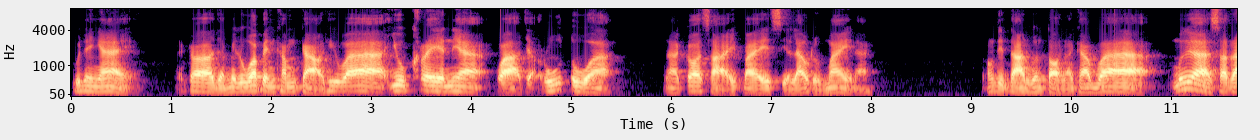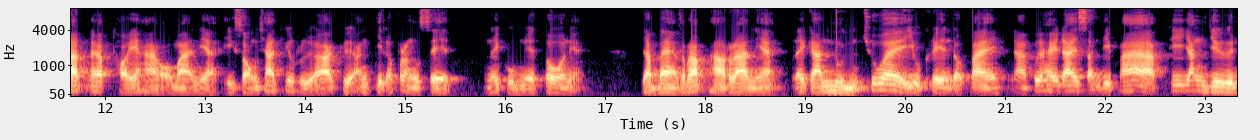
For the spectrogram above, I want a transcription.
พูดง่ายๆก็จะไม่รู้ว่าเป็นคำกล่าวที่ว่ายูเครนเนี่ยกว่าจะรู้ตัวนะก็สายไปเสียแล้วหรือไม่นะต้องติดตามกันต่อนะครับว่าเมื่อสหรัฐนะครับถอยห่างออกมาเนี่ยอีกสองชาติที่เหลือคืออังกฤษและฝรั่งเศสในกลุ่มเนโตเนี่ย จะแบกรับภาระนี้ในการหนุนช่วยยูเครนต่อไปนะเพื่อให้ได้สันติภาพที่ยั่งยืน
